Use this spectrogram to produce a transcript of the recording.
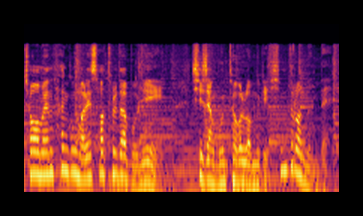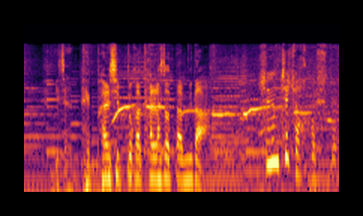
처음엔 한국말이 서툴다 보니 시장 문턱을 넘는 게 힘들었는데 이젠 180도가 달라졌답니다. 시금치 좋고 싶어요.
